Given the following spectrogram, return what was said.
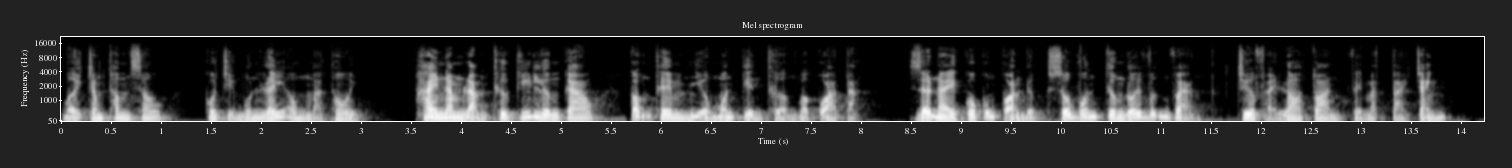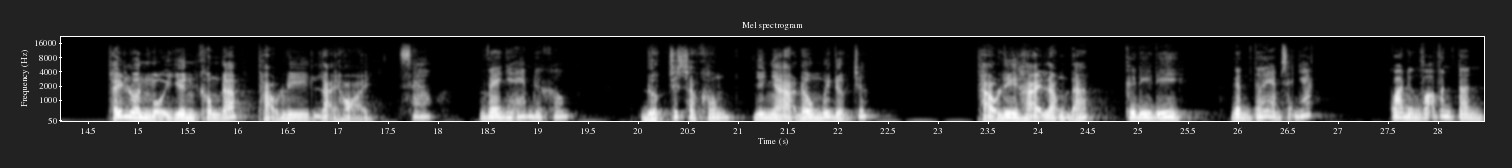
Bởi trong thâm sâu, cô chỉ muốn lấy ông mà thôi. Hai năm làm thư ký lương cao, cộng thêm nhiều món tiền thưởng và quà tặng. Giờ này cô cũng còn được số vốn tương đối vững vàng, chưa phải lo toan về mặt tài chính. Thấy Luân ngồi yên không đáp, Thảo Ly lại hỏi. Sao? Về nhà em được không? Được chứ sao không? Nhưng nhà ở đâu mới được chứ? Thảo Ly hài lòng đáp. Cứ đi đi, gần tới em sẽ nhắc. Qua đường Võ Văn Tần,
